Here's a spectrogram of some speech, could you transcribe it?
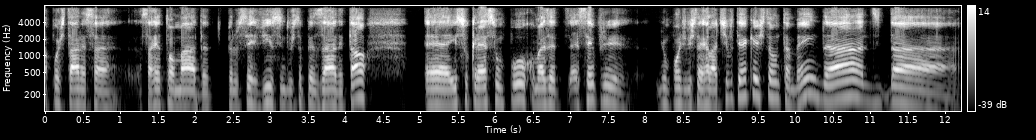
apostar nessa essa retomada pelo serviço, indústria pesada e tal, é, isso cresce um pouco, mas é, é, sempre de um ponto de vista relativo. Tem a questão também da, da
